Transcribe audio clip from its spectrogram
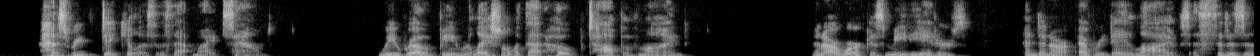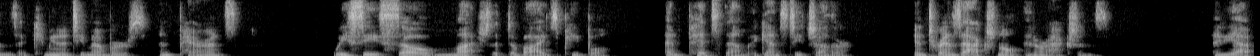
as ridiculous as that might sound. We wrote Being Relational with that hope top of mind. In our work as mediators, and in our everyday lives as citizens and community members and parents, we see so much that divides people and pits them against each other in transactional interactions. And yet,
